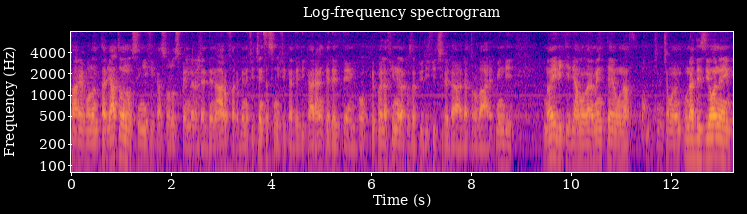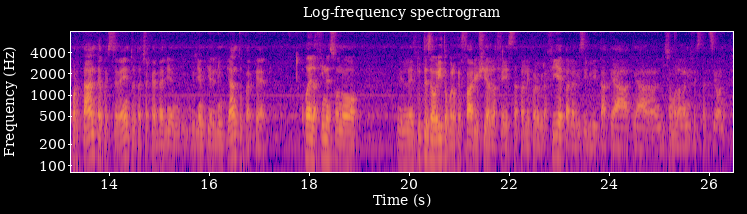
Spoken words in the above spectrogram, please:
fare volontariato non significa solo spendere del denaro, fare beneficenza significa dedicare anche del tempo, che poi alla fine è la cosa più difficile da, da trovare, quindi noi vi chiediamo veramente diciamo, un'adesione importante a questo evento da cercare di riempire l'impianto perché poi alla fine sono il, il, tutto esaurito quello che fa riuscire la festa per le coreografie e per la visibilità che ha, che ha diciamo, la manifestazione.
